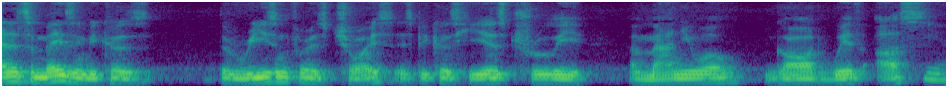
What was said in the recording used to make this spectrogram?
and it's amazing because the reason for his choice is because he is truly Emmanuel, God with us. Yeah.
